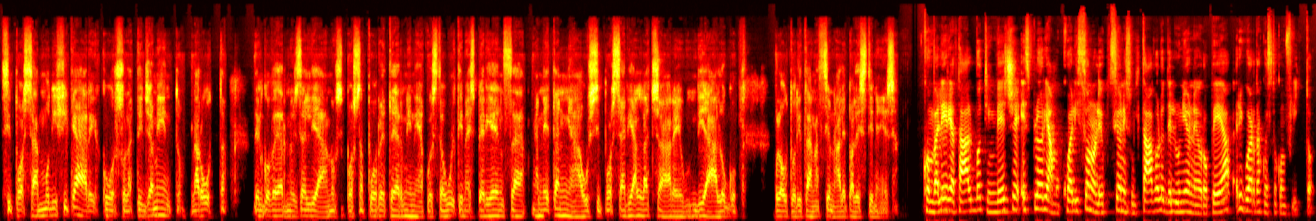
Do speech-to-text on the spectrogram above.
si possa modificare il corso, l'atteggiamento, la rotta del governo israeliano si possa porre termine a questa ultima esperienza a Netanyahu, si possa riallacciare un dialogo con l'autorità nazionale palestinese. Con Valeria Talbot invece esploriamo quali sono le opzioni sul tavolo dell'Unione Europea riguardo a questo conflitto.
